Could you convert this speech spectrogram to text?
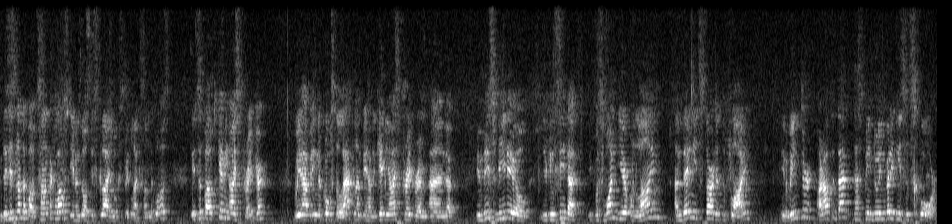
this is not about Santa Claus, even though this guy looks a bit like Santa Claus. It's about Kemi icebreaker. We have in the coastal Lapland, we have the Kemi icebreaker, and uh, in this video, you can see that it was one year online, and then it started to fly, in winter, and after that has been doing very decent score.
